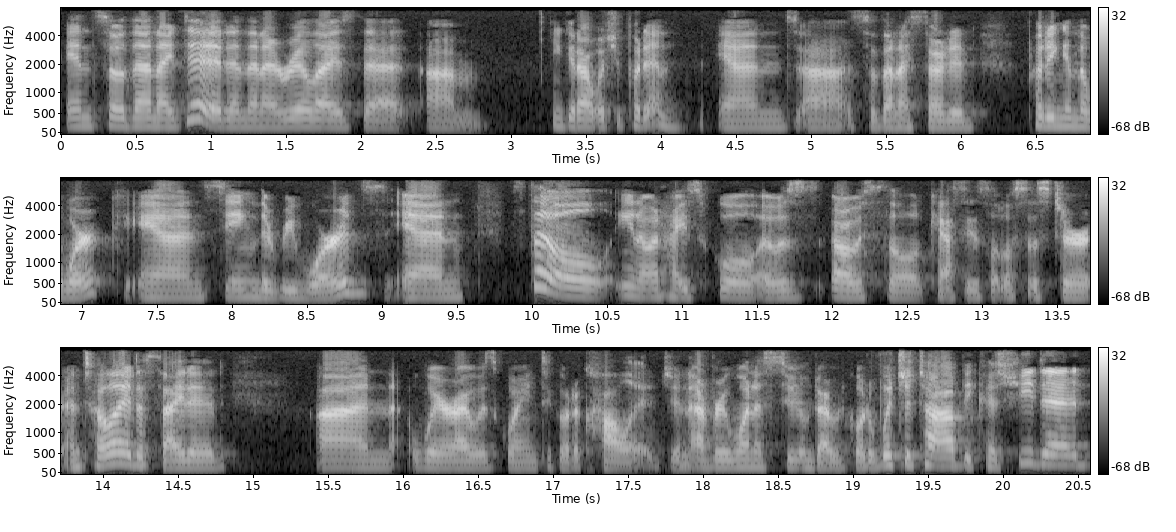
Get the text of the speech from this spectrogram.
And so then I did, and then I realized that um, you get out what you put in, and uh, so then I started putting in the work and seeing the rewards and still, you know, in high school, it was I was still Cassie's little sister until I decided on where I was going to go to college, and everyone assumed I would go to Wichita because she did,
